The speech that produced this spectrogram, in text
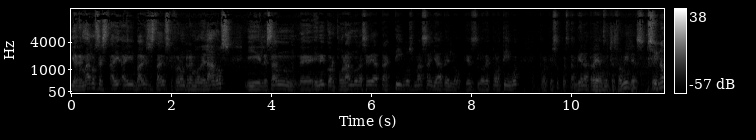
y además los est- hay, hay varios estadios que fueron remodelados y les han eh, ido incorporando una serie de atractivos más allá de lo que es lo deportivo, porque eso pues también atrae a muchas familias. Si no,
